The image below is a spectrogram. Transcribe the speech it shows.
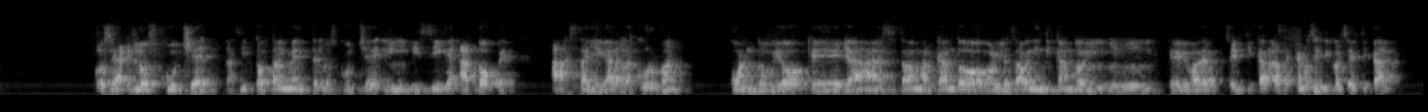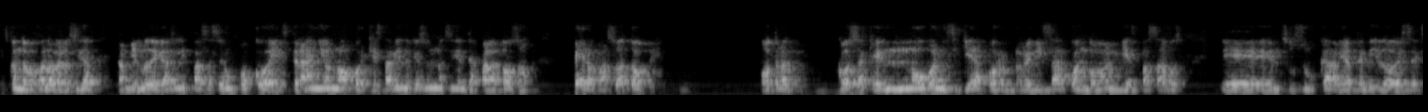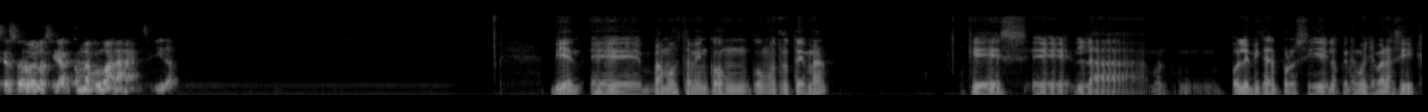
O sea, lo escuché así totalmente, lo escuché y, sigue a tope hasta llegar a la curva cuando vio que ya se estaba marcando o le estaban indicando el, que iba a haber safety car, hasta que no se indicó el safety car, es cuando bajó la velocidad. También lo de Gasly pasa a ser un poco extraño, ¿no? Porque está viendo que es un accidente aparatoso, pero pasó a tope. Otra cosa que no hubo ni siquiera por revisar cuando en días pasados eh, en Suzuka había tenido ese exceso de velocidad con la grúa enseguida. Bien, eh, vamos también con, otro tema, que es eh, la polémica, por si lo queremos llamar así,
